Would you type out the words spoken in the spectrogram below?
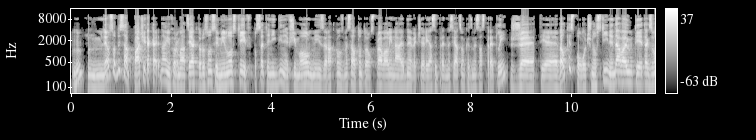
Mm-hmm. Mne osobne sa páči taká jedna informácia, ktorú som si v minulosti v podstate nikdy nevšimol. My s Radkom sme sa o tomto rozprávali na jednej večeri asi pred mesiacom, keď sme sa stretli, že tie veľké spoločnosti nedávajú tie tzv.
